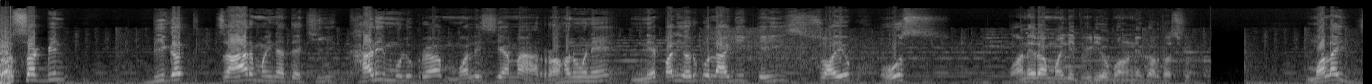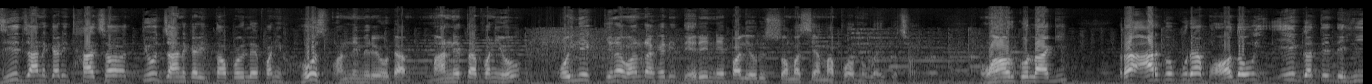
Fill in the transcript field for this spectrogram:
दर्शकबिन विगत चार महिनादेखि खाडी मुलुक र मलेसियामा रहनुहुने नेपालीहरूको लागि केही सहयोग होस् भनेर मैले भिडियो बनाउने गर्दछु। मलाई जे जानकारी थाहा छ त्यो जानकारी तपाईँलाई पनि होस् भन्ने मेरो एउटा मान्यता पनि हो। अहिले किन भन्दाखेरि धेरै नेपालीहरू समस्यामा पर्नुभएको छ। उहाँहरूको लागि र अर्को कुरा भदौ एक गतेदेखि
